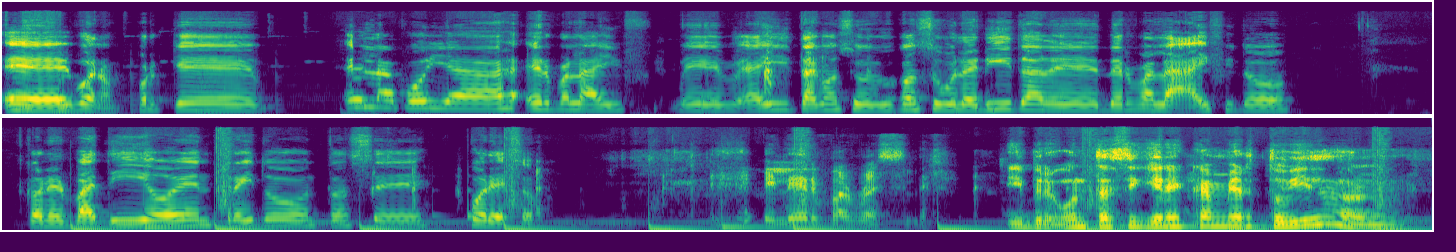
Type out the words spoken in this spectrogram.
Eh, bueno, porque él apoya Herbalife. Eh, ahí está con su, con su bolerita de, de Herbalife y todo. Con el batido entra y todo, entonces, por eso. El Herba Wrestler. ¿Y pregunta si quieres cambiar tu vida o no?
